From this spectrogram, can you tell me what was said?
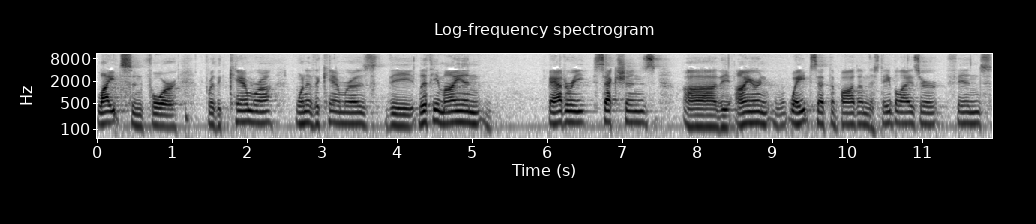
lights and for, for the camera, one of the cameras, the lithium ion battery sections, uh, the iron weights at the bottom, the stabilizer fins.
